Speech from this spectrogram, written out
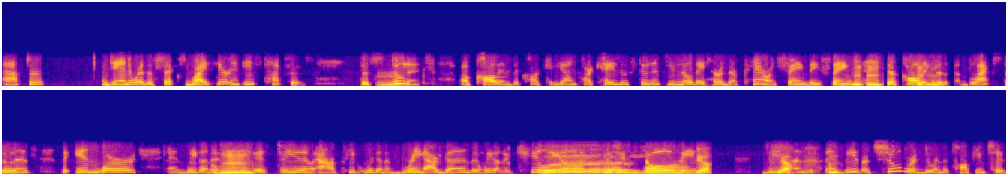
after January the 6th, right here in East Texas. The Mhm. students are calling the Car- young Caucasian students, you know, they heard their parents saying these things. hmm They're calling Mhm. the black students the N word, and we're gonna Mhm. do this to you. And our people, we're gonna bring our guns and we're gonna kill you because you stole these. Yeah. Do you Yeah. understand? These are children doing the talking too.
